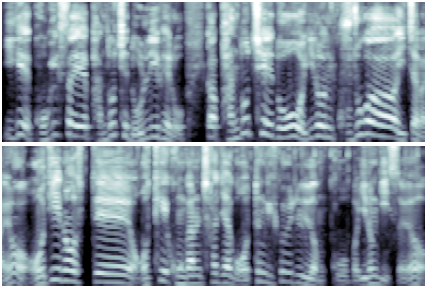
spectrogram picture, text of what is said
이게 고객사의 반도체 논리 회로, 그러니까 반도체에도 이런 구조가 있잖아요. 어디에 넣었을 때 어떻게 공간을 차지하고 어떤 게 효율을 넘고 뭐 이런 게 있어요.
